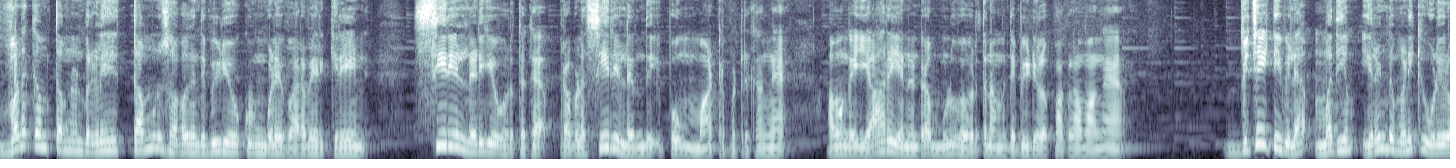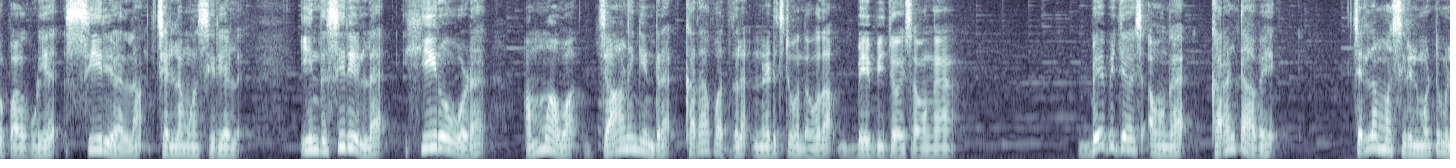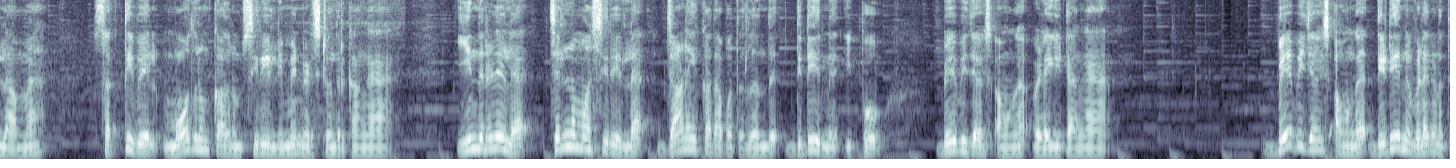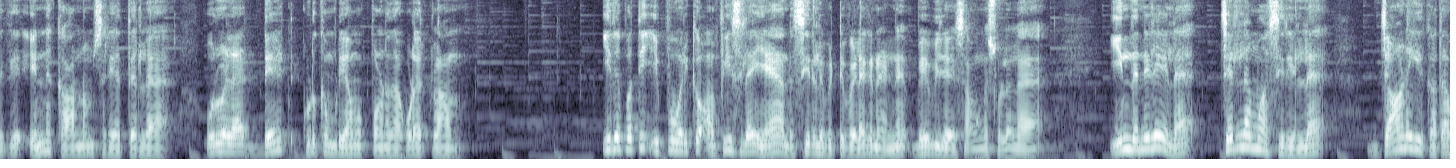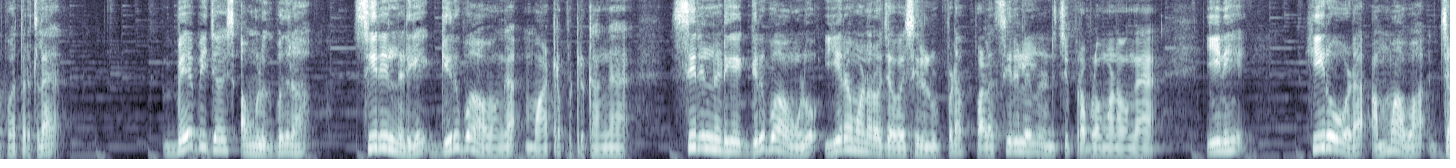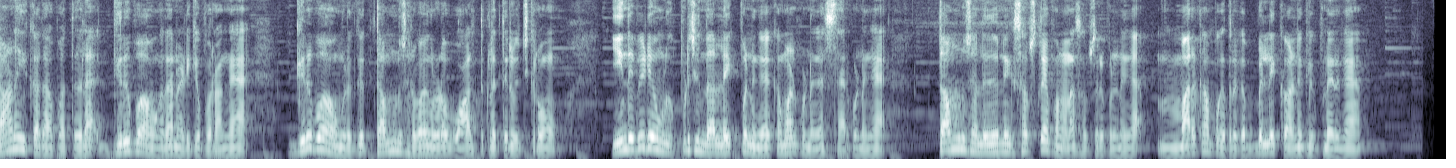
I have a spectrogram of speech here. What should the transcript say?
வணக்கம் தமிழ் நண்பர்களே தமிழ் சபக இந்த வீடியோவுக்கு உங்களை வரவேற்கிறேன். சீரியல் நடிகை ஒருத்தங்க பிரபல சீரியல்லேருந்து இப்போ மாற்றப்பட்டிருக்காங்க. அவங்க யார் என்னன்ற முழு விவரத்தை நம்ம இந்த வீடியோவில் பார்க்கலாம் வாங்க. விஜய் டிவியில் மதியம் இரண்டு மணிக்கு ஒளிபரப்பாகக்கூடிய சீரியல் தான் செல்லம்மா சீரியல். இந்த சீரியலில் ஹீரோவோட அம்மாவா ஜானகின்ற கதாபாத்திரத்தில் நடிச்சுட்டு வந்தவங்க தான் பேபி ஜாய்ஸ் அவங்க. பேபி ஜாய்ஸ் அவங்க கரண்ட்டாகவே செல்லம்மா சீரியல் மட்டும் இல்லாமல் சக்திவேல் மோதலும் காதலும் சீரியல்லையுமே நடிச்சிட்டு வந்திருக்காங்க. இந்த நிலையில் செல்லம்மா சீரியலில் ஜானகி கதாபாத்திரத்துலேருந்து திடீர்னு இப்போது பேபி ஜாய்ஸ் அவங்க விலகிட்டாங்க. பேபி ஜாய்ஸ் அவங்க திடீர்னு விலகினத்துக்கு என்ன காரணம் சரியாக தெரில ஒருவேளை டேட் கொடுக்க முடியாமல் போனதாக கூட இருக்கலாம். இதை பற்றி இப்போ வரைக்கும் ஆஃபீஸில் ஏன் அந்த சீரியலை விட்டு விலகினேன்னு பேபி ஜாய்ஸ் அவங்க சொல்லலை. இந்த நிலையில் செல்லம்மா சீரியலில் ஜானகி கதாபாத்திரத்தில் பேபி ஜாய்ஸ் அவங்களுக்கு பதிலாக சீரியல் நடிகை கிருபா அவங்க மாற்றப்பட்டிருக்காங்க. சீரியல் நடிகை கிருபா அவங்களும் ஈரமான ரோஜாவை சீரியல் உட்பட பல சீரியல்களில் நடித்து பிரபலமானவங்க. இனி ஹீரோவோட அம்மாவா ஜானகி கதாபாத்திரத்தில் கிருபா அவங்க தான் நடிக்க போகிறாங்க கிருபா அவங்களுக்கு தமிழ் சார்பாக எங்களோட வாழ்த்துக்களை தெரிவிச்சுக்கிறோம். இந்த வீடியோ உங்களுக்கு பிடிச்சிருந்தா லைக் பண்ணுங்கள் கமெண்ட் பண்ணுங்கள் ஷேர் பண்ணுங்கள் தமிழ் சேனல் இது நீங்கள் சப்ஸ்கிரைப் பண்ணலன்னா சப்ஸ்கிரைப் பண்ணுங்கள் மறக்காம பக்கத்தில் இருக்க பெல் ஐக்கானு கிளிக் பண்ணிடுங்க.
